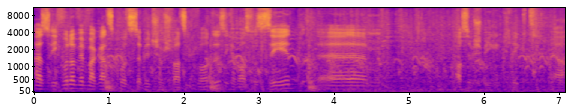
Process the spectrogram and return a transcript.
Also nicht wundern, wenn mal ganz kurz der Bildschirm schwarz geworden ist. Ich habe aus Versehen ähm, aus dem Spiel geklickt. Ja,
